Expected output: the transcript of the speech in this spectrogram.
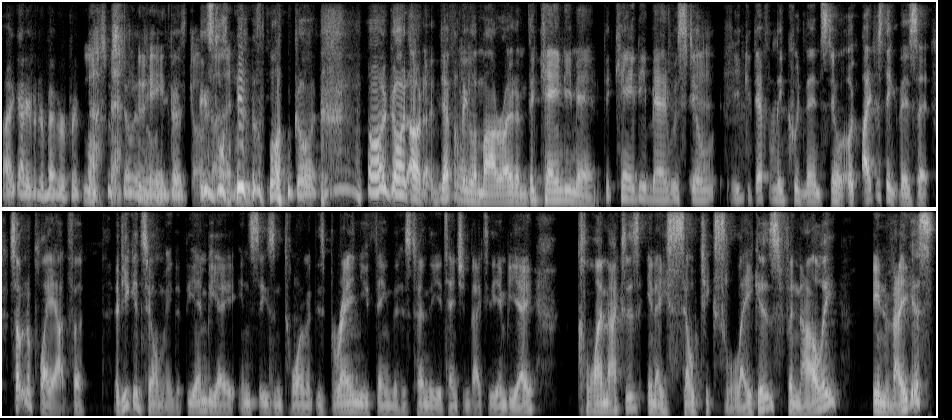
I can't even remember if Rick No, Fox was still in the he league. was gone He's long, he was long gone. Oh god! Oh, oh no, definitely Lamar Odom, the Candy Man. The Candy Man was still. He definitely could then still. Look, I just think there's a something to play out for. If you could tell me that the NBA in-season tournament, this brand new thing that has turned the attention back to the NBA, climaxes in a Celtics Lakers finale in Vegas,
